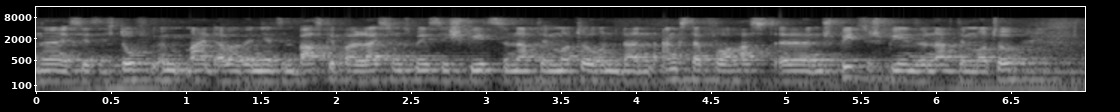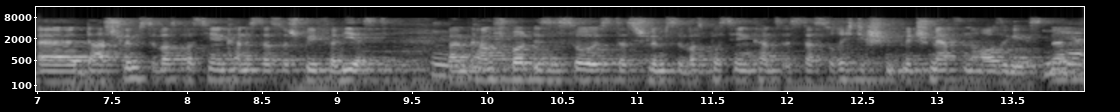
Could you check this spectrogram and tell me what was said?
ne, ist jetzt nicht doof gemeint, aber wenn jetzt im Basketball leistungsmäßig spielst, so nach dem Motto und dann Angst davor hast, äh, ein Spiel zu spielen, so nach dem Motto, äh, das Schlimmste, was passieren kann, ist, dass du das Spiel verlierst. Mhm. Beim Kampfsport ist es so, ist das Schlimmste, was passieren kann, ist, dass du richtig mit Schmerzen nach Hause gehst. Ne? Ja.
